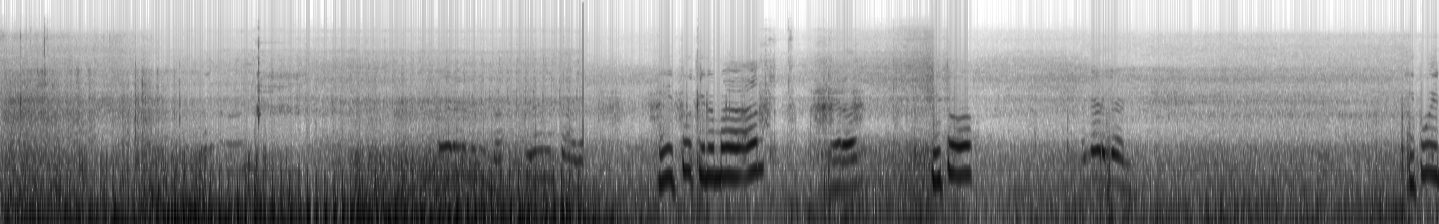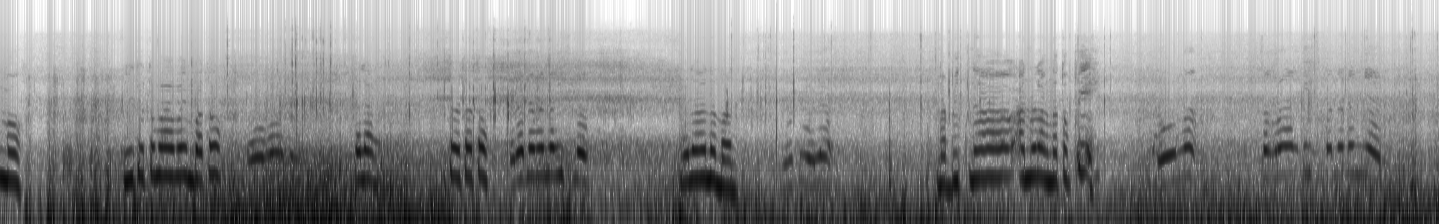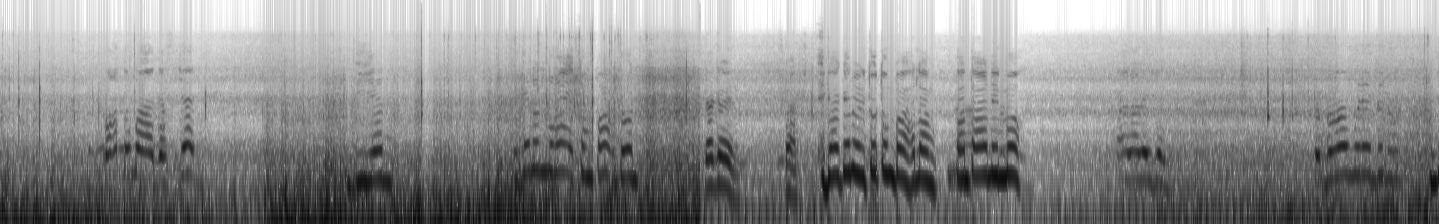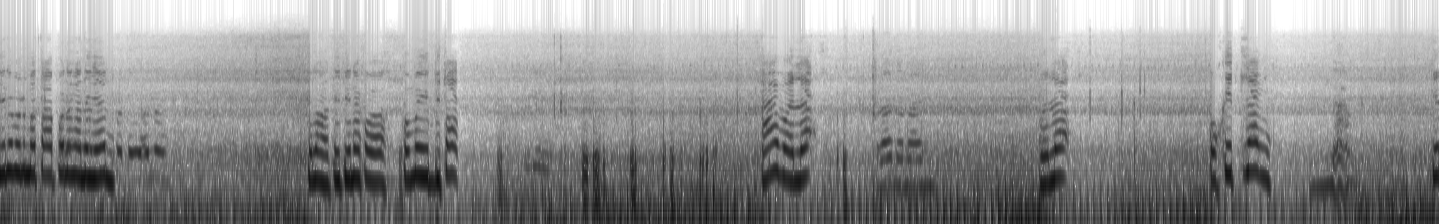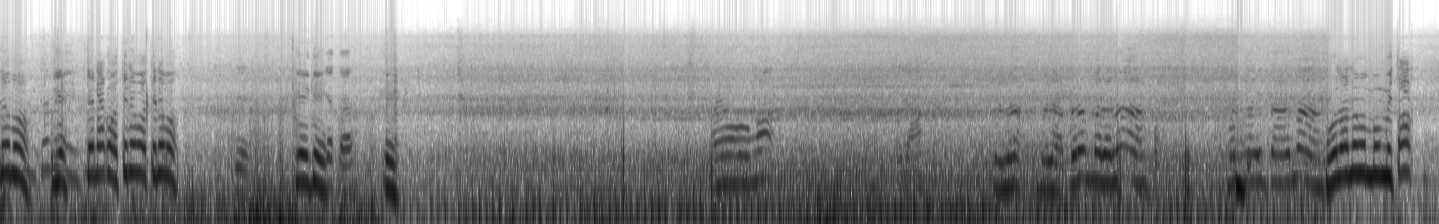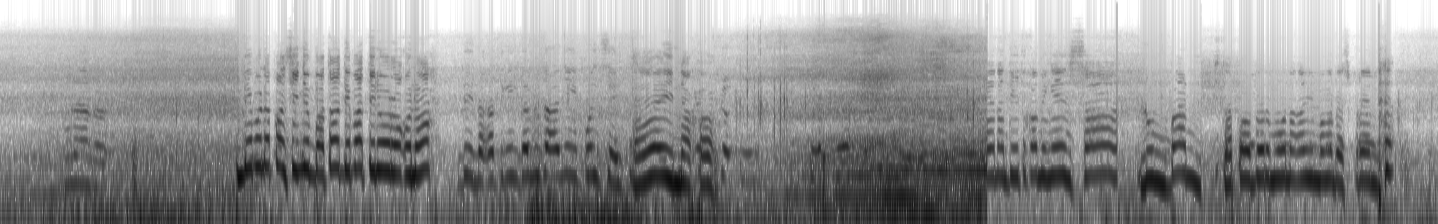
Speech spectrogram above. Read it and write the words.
Ito, tinamaan. Meron? Ito, oh. Nangyari yan? ipuin mo. Dito tumama yung bato. Oo, Ito lang. Ito, ito, ito. wala naman lang islo. Wala naman. Buto wala. Nabit na, ano lang, natupi. Oo nga. Sa crankcase pa naman yan. Baka tumagas dyan. Hindi yan. Ganun mo nga itumba doon. Gagawin. Pa. Eh gaganon, itutumba lang. Tandaanin mo. Paalala dyan. Tumbawa mo na dun. oh. Hindi naman matapon ang ano yan. Pato, ano. Ito lang, titignan ko ha. Kung may bitak. Ah, wala. Wala naman. Wala. Ukit lang. Lang. Tinan mo. Okay, tinan ako, tinan mo, tinan mo. Okay. Okay, okay. Ayaw nga. Wala. Wala. Wala. Pero malala ah. Malala yung tama ah. Wala naman bumitak. Wala ka. Hindi mo napansin yung bato, di ba tinuro ko na? Hindi, nakatingin kami sa kanya i-pulse eh. Ay, nako. Kaya nandito kami ngayon sa Lumban. Stopover muna kami mga best friend.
